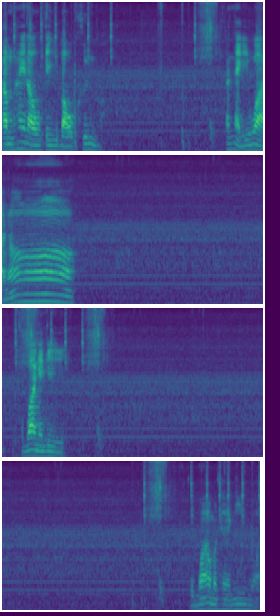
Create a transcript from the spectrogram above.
ทำให้เราตีเบาขึ้น อันไหนดีกว่าเนาะผมว่าไงดี ผมว่าเอามาแทงนี่ว่า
